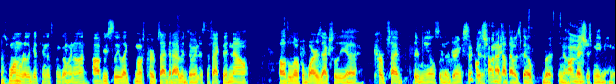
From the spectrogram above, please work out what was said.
that's one really good thing that's been going on. Obviously, like most curbside that I've been doing is the fact that now all the local bars actually uh, curbside their meals and their drinks, Okay. which I I, thought that was dope. But you know, I that's mean- just me being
